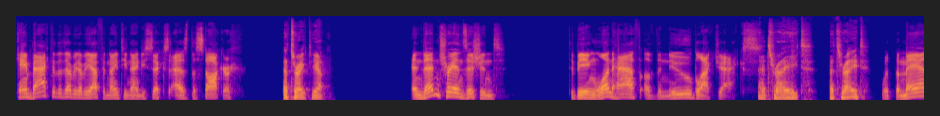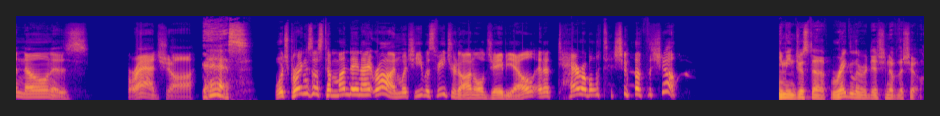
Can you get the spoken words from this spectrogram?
came back to the WWF in 1996 as the Stalker, that's right yeah. And then transitioned to being one half of the new Blackjacks that's right that's right with the man known as Bradshaw. yes Which brings us to Monday Night Raw, in which he was featured on old JBL in a terrible edition of the show. You mean just a regular edition of the show?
